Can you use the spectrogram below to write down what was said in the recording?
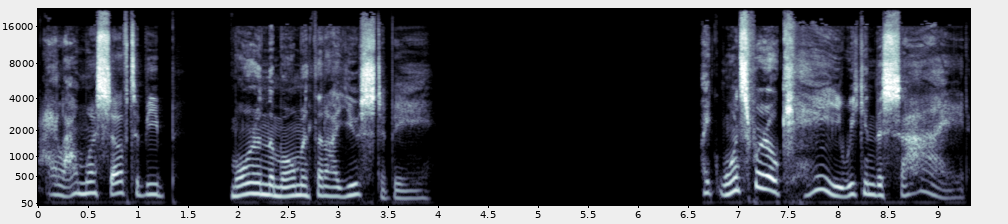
I allow myself to be more in the moment than I used to be like once we're okay, we can decide.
